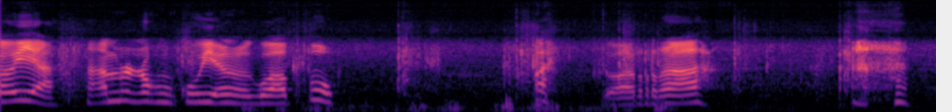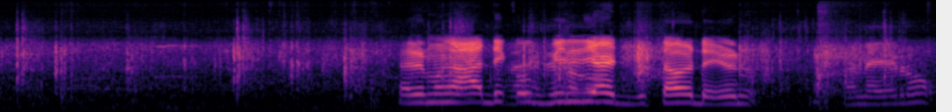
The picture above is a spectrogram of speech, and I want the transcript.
Kuya, amro na kong kuya nga gwapo. Ay, tuwara. Kaya mga adik og billiard bitaw dayon. Anairo.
